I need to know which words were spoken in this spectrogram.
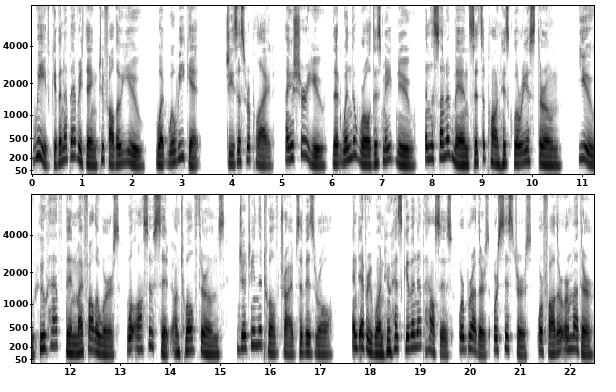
We've given up everything to follow you. What will we get? Jesus replied, I assure you that when the world is made new, and the Son of Man sits upon his glorious throne, you who have been my followers will also sit on twelve thrones, judging the twelve tribes of Israel. And everyone who has given up houses, or brothers, or sisters, or father or mother,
